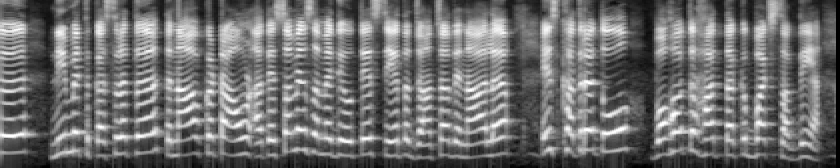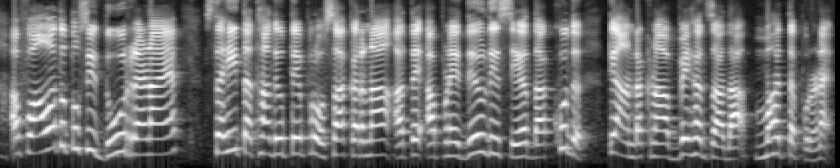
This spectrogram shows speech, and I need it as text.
ਨਿਯਮਿਤ ਕਸਰਤ, ਤਣਾਅ ਘਟਾਉਣ ਅਤੇ ਸਮੇਂ-ਸਮੇਂ ਦੇ ਉੱਤੇ ਸਿਹਤ ਜਾਂਚਾਂ ਦੇ ਨਾਲ ਇਸ ਖਤਰੇ ਤੋਂ ਬਹੁਤ ਹੱਦ ਤੱਕ ਬਚ ਸਕਦੇ ਹਾਂ। ਅਫਵਾਹਾਂ ਤੋਂ ਤੁਸੀਂ ਦੂਰ ਰਹਿਣਾ ਹੈ। ਸਹੀ ਤੱਥਾਂ ਦੇ ਉੱਤੇ ਭਰੋਸਾ ਕਰਨਾ ਅਤੇ ਆਪਣੇ ਦਿਲ ਦੀ ਸਿਹਤ ਦਾ ਖੁਦ ਧਿਆਨ ਰੱਖਣਾ ਬੇहद ਜ਼ਿਆਦਾ ਮਹੱਤਵਪੂਰਨ ਹੈ।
